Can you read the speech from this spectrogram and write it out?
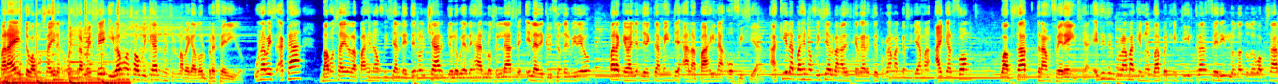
Para esto vamos a ir a nuestra PC y vamos a ubicar nuestro navegador preferido. Una vez acá vamos a ir a la página oficial de Chart. Yo le voy a dejar los enlaces en la descripción del video para que vayan directamente a la página oficial. Aquí en la página oficial van a descargar este programa que se llama iCarphone WhatsApp Transferencia. Este es el programa que nos va a permitir transferir los datos de WhatsApp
